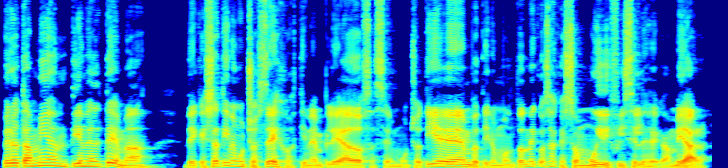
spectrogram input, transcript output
pero también tiene el tema de que ya tiene muchos sesgos, tiene empleados hace mucho tiempo, tiene un montón de cosas que son muy difíciles de cambiar.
